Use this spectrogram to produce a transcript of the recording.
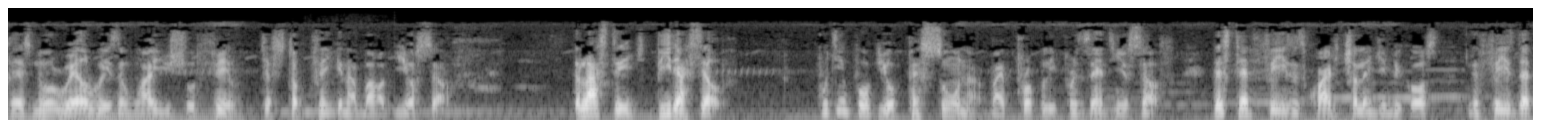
there's no real reason why you should fail. Just stop thinking about yourself. The last stage, be thyself. Putting forth your persona by properly presenting yourself. This third phase is quite challenging because the phase that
